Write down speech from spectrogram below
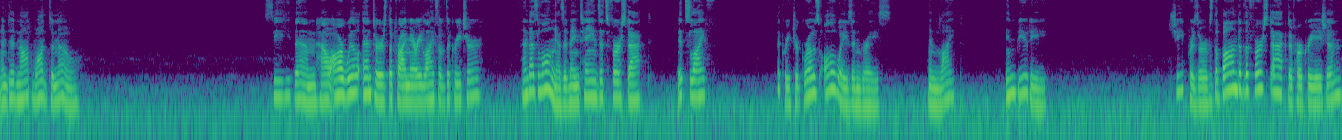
and did not want to know. See then how our will enters the primary life of the creature, and as long as it maintains its first act, its life, the creature grows always in grace, in light, in beauty. She preserves the bond of the first act of her creation,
